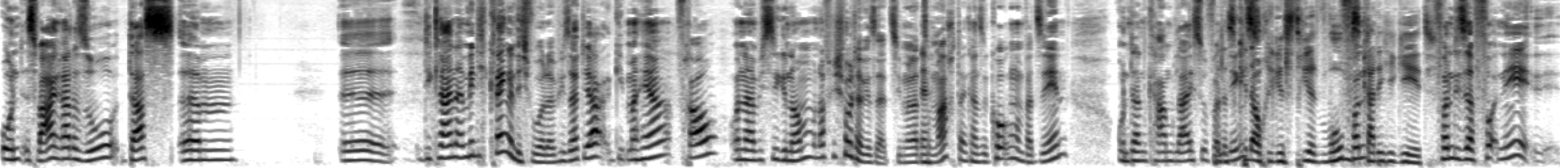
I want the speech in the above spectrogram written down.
Und es war gerade so, dass ähm, äh, die Kleine ein wenig quengelig wurde. Hab ich gesagt, ja, gib mal her, Frau. Und dann habe ich sie genommen und auf die Schulter gesetzt, wie man das Ja. so macht. Dann kann sie gucken und was sehen. Und dann kam gleich so von Weil das links Kind auch registriert, worum es gerade hier geht. von dieser Vor nee,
